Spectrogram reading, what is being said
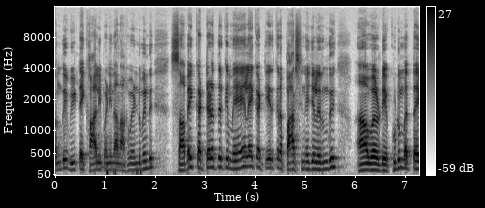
வந்து வீட்டை காலி பண்ணி தான் ஆக வேண்டும் என்று சபை கட்டடத்திற்கு மேலே கட்டியிருக்கிற பார்சனேஜிலிருந்து அவருடைய குடும்பத்தை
